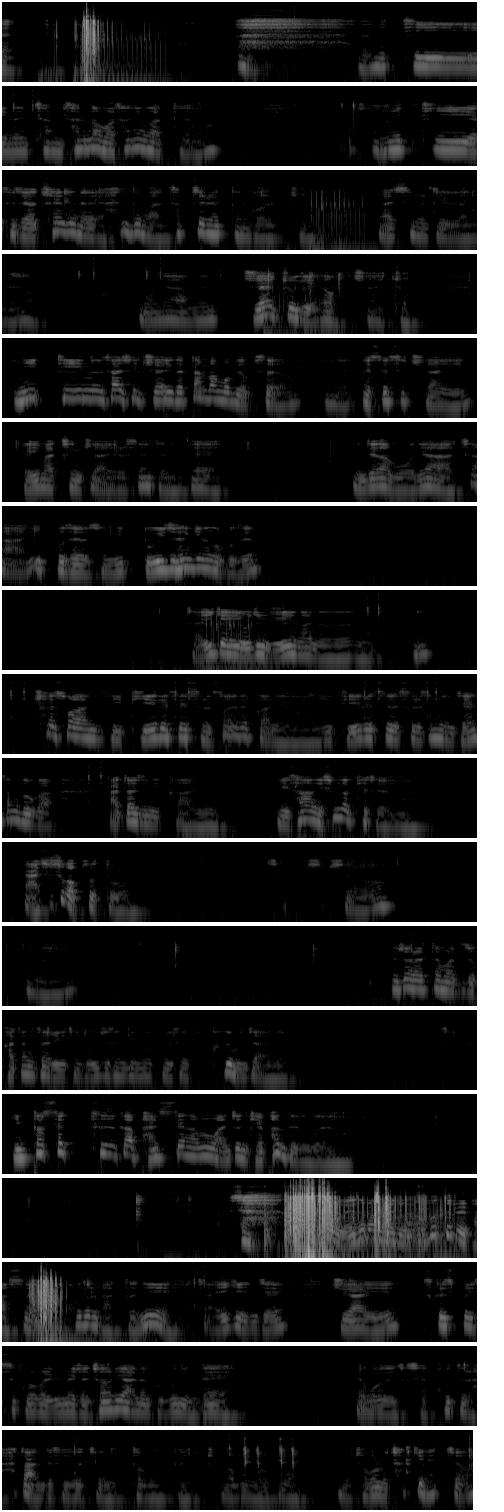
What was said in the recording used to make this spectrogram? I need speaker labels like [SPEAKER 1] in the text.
[SPEAKER 1] 셋. 아, 유니티는 참 산 넘어 산인 것 같아요. 자, 유니티에서 제가 최근에 한동안 삽질을 했던 걸 좀 말씀을 드리려고 그래요. 뭐냐 하면 GI 쪽이에요. GI 쪽. 유니티는 사실 GI가 딴 방법이 없어요. 예, SSGI, 레이마칭 GI를 써야 되는데 문제가 뭐냐? 자, 이 보세요. 지금 이 노이즈 생기는 거 보세요. 자, 이게 요즘 유행하는 예? 최소한 이 DLSS는 써야 될 거 아니에요. 이 DLSS를 쓰면 이제 해상도가 낮아지니까 이 상황이 심각해져요. 안 쓸 수가 없어 또. 자, 보십시오. 어떻게 되나? 회전할 때마다 저 가장자리에 저 노이즈 생기는 거 보이세요? 그게 문제 아니야. 자, 인터섹트가 발생하면 완전 개판되는 거예요. 자, 왜 그런가 좀 코드를 봤어요. 코드를 봤더니, 자, 이게 이제 GI, 스크린스페이스 글로벌 일루미네이션 처리하는 부분인데, 이거는 이제 제 코드를 하도 안 돼서 이것저것 넣다 보니까 이렇게 넣어본 거고, 뭐 저걸로 찾긴 했죠.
